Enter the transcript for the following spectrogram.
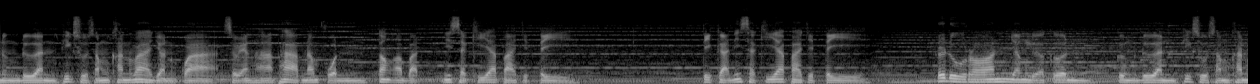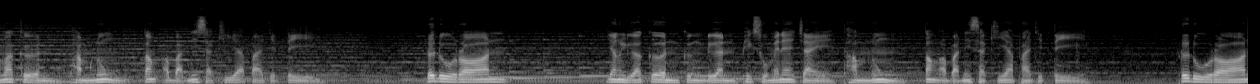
หนึ่งเดือน ภิกษุสำคัญว่าหย่อนกว่าแสวงหาภาพน้ำฝนต้องอบัตินิสกคียปาจิตตีติกานิสกคียปาจิตตีฤดูร้อนยังเหลือเกินกึ่งเดือน ภิกษุสำคัญว่าเกินทำนุ่งต้องอบัตินิสกคียปาจิตตีฤดูร้อน ยังเหลือเกินกึ่งเดือน ภิกษุไม่แน่ใจทำนุ่งต้องอบัตินิสกคียปาจิตตีฤดูร้อน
